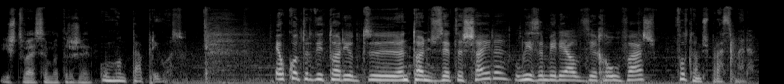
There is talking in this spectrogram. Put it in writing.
isto vai ser uma tragédia. O mundo está perigoso. É o contraditório de António José Teixeira, Luísa Meireles e Raul Vaz. Voltamos para a semana.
